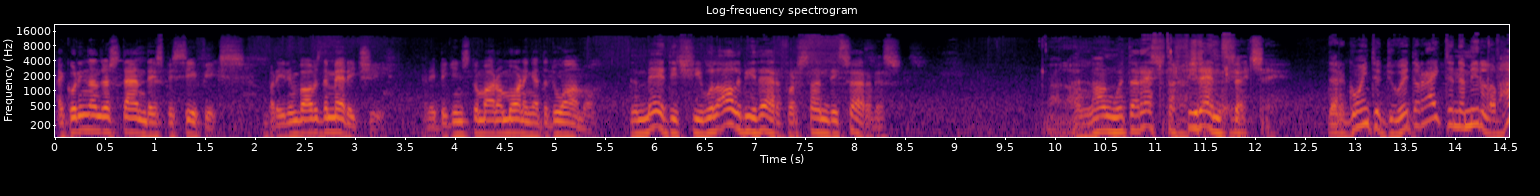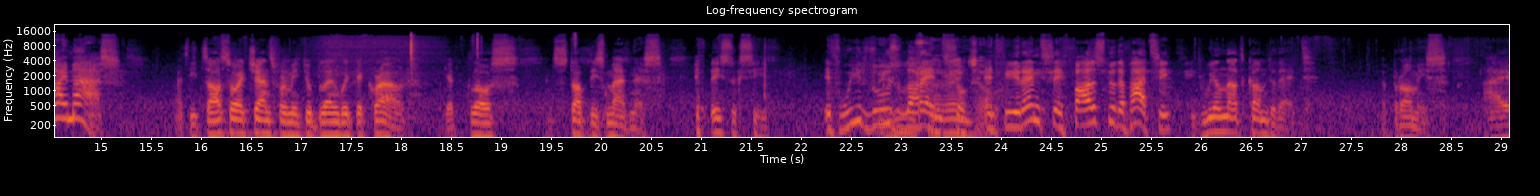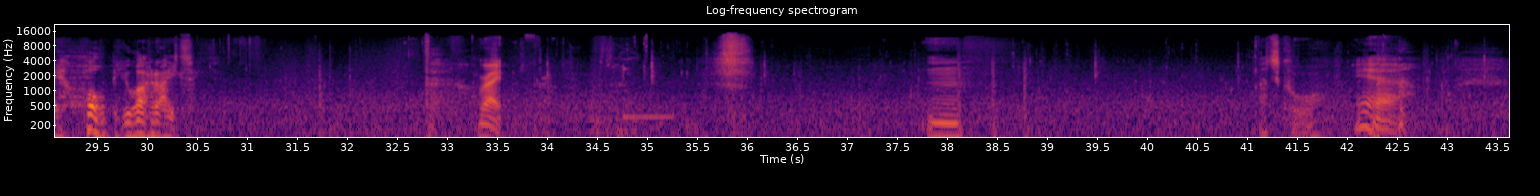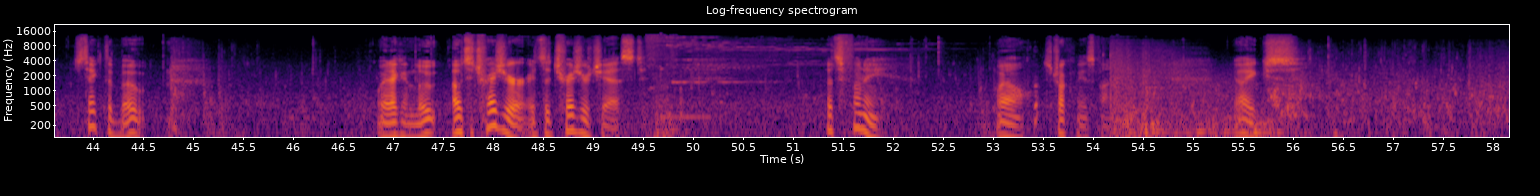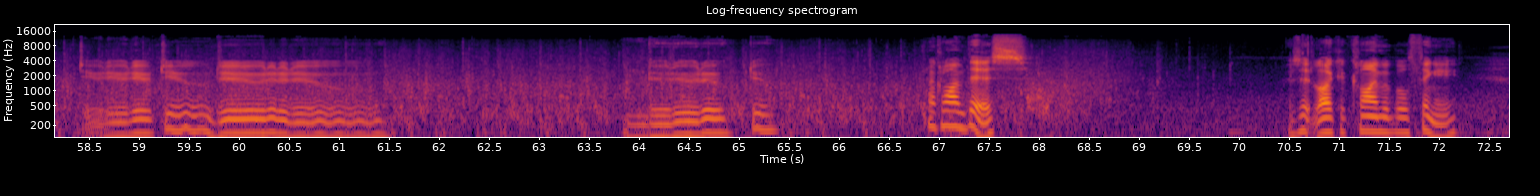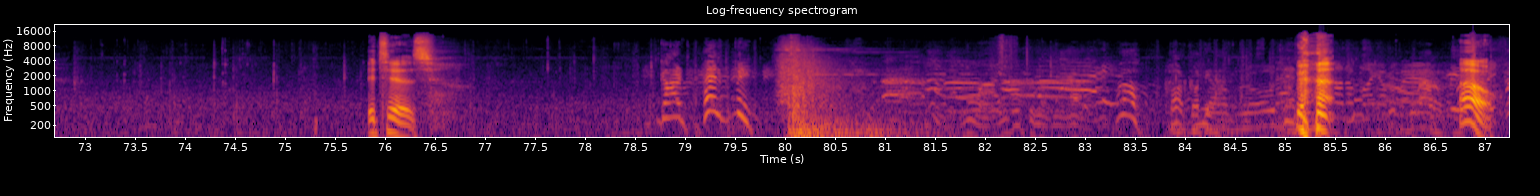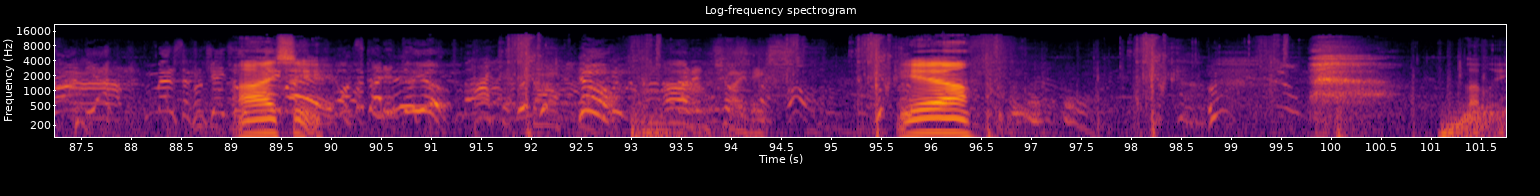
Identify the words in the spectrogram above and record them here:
I couldn't understand the specifics, but it involves the Medici, and it begins tomorrow morning at the Duomo. The Medici will all be there for Sunday service. Along with the rest of Firenze. They're going to do it right in the middle of High Mass. But it's also a chance for me to blend with the crowd, get close, and stop this madness. If they succeed. If we lose lose Lorenzo, Lorenzo. and Firenze falls to the Pazzi, It will not come to that. I promise. I hope you are right. Right. Mm. That's cool. Yeah. Let's take the boat. Wait, I can loot? Oh, it's a treasure. It's a treasure chest. That's funny. Well, struck me as funny. Yikes. Do do do do do do do do. Do do do do. Can I climb this? Is it like a climbable thingy? It is. God help me! Oh, porco diavolo. oh, Merciful Jesus, I save see. Me! What's got into you? You! I'll enjoy this. Yeah. Lovely.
